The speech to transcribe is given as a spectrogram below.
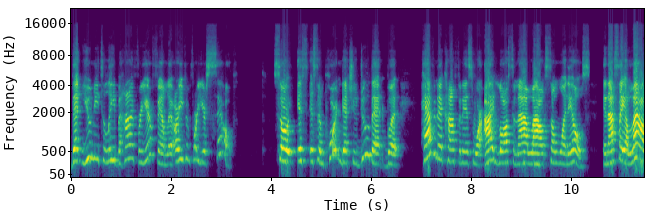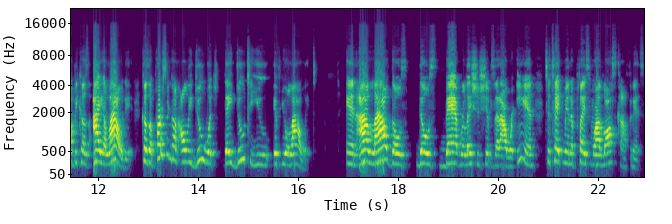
that you need to leave behind for your family or even for yourself. So it's it's important that you do that, but having that confidence where I lost and I allowed someone else, and I say allow because I allowed it. Because a person can only do what they do to you if you allow it. And I allowed those those bad relationships that I were in to take me in a place where I lost confidence.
